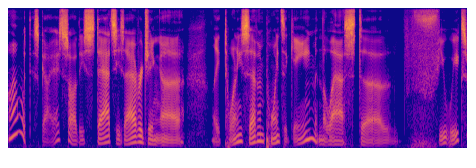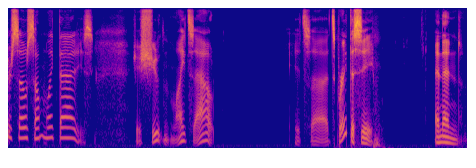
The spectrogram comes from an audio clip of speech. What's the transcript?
on with this guy? I saw these stats. He's averaging uh, like 27 points a game in the last uh, few weeks or so, something like that. He's just shooting lights out. It's uh, it's great to see. And then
